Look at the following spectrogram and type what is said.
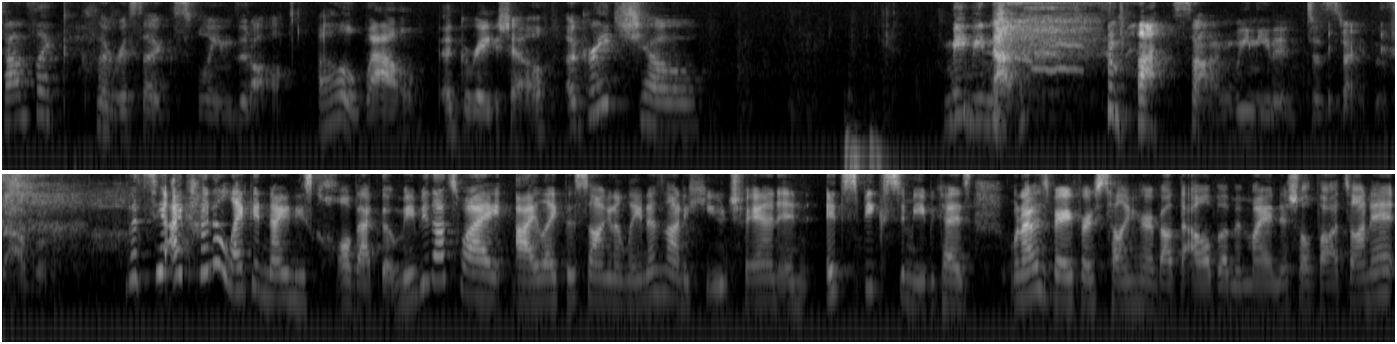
sounds like Clarissa explains it all. Oh wow, a great show. A great show. Maybe not my song we needed to start this album. But see, I kind of like a 90s callback though. Maybe that's why I like this song and Elena's not a huge fan and it speaks to me because when I was very first telling her about the album and my initial thoughts on it,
